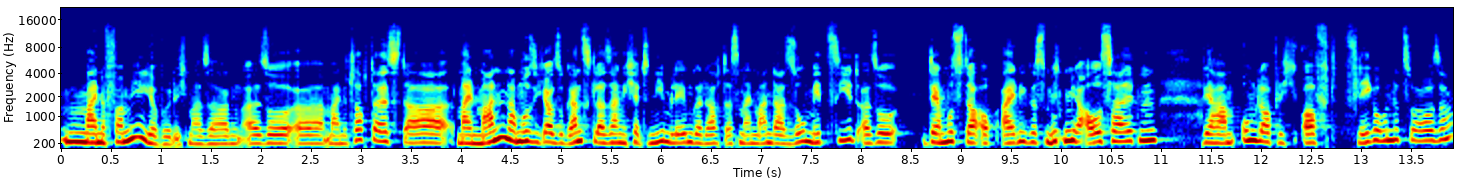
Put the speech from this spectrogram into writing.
Meine Familie, würde ich mal sagen. Also äh, meine Tochter ist da, mein Mann, da muss ich also ganz klar sagen, ich hätte nie im Leben gedacht, dass mein Mann da so mitzieht. Also der muss da auch einiges mit mir aushalten. Wir haben unglaublich oft Pflegehunde zu Hause,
